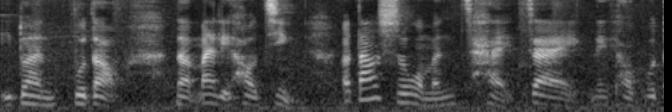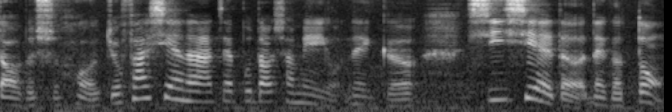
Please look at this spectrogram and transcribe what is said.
一段步道，那麦理浩径。而当时我们踩在那条步道的时候，就发现呢在步道上面有那个吸蟹的那个洞，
